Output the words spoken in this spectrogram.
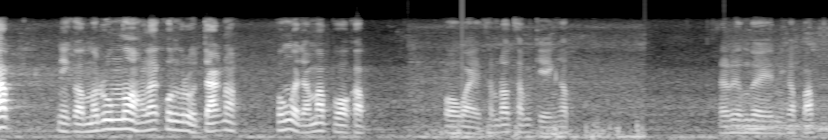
รับนี่ก็มารุมเนาะแล้วคนก็รู้จักเนาะผมก็จะมาปอกครับปอกไว้สำหรับทำเก่งครับแล้วเริ่มเลยนี่ครับปลาป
